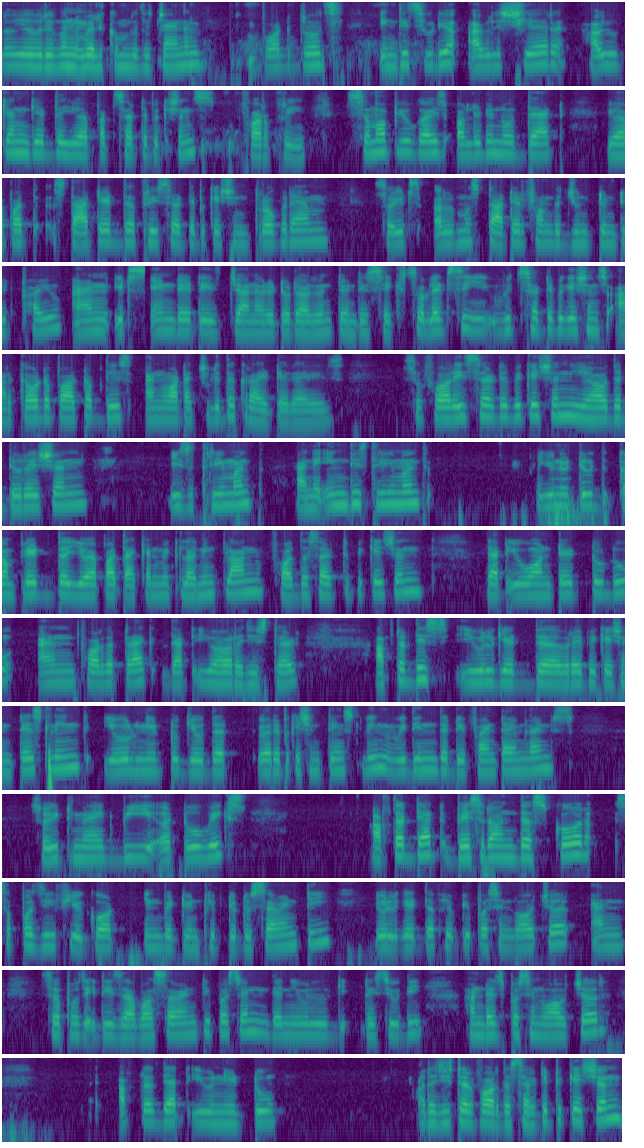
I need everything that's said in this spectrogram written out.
Hello everyone, welcome to the channel Bot Bros. In this video, I will share how you can get the UiPath certifications for free. Some of you guys already know that UiPath started the free certification program. So it's almost started from the June 25 and its end date is January 2026. So let's see which certifications are covered a part of this and what actually the criteria is. So for each certification, you have the duration is three month and in this three month you need to complete the UiPath Academy learning plan for the certification that you wanted to do and for the track that you have registered. After this, you will get the verification test link. You will need to give the verification test link within the defined timelines. So it might be uh, two weeks. After that, based on the score, suppose if you got in between 50 to 70, you will get the 50% voucher. And suppose it is above 70%, then you will receive the 100% voucher after that you need to register for the certification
